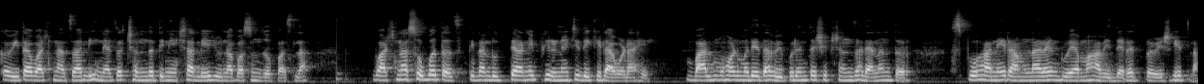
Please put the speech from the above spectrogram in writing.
कविता वाचनाचा लिहिण्याचा छंद तिने शालेय जीवनापासून जोपासला. वाचनासोबतच तिला नृत्य आणि फिरण्याची देखील आवड आहे. बालमोहनमध्ये दहावीपर्यंत शिक्षण झाल्यानंतर स्पृहाने रामनारायण रुया महाविद्यालयात प्रवेश घेतला.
